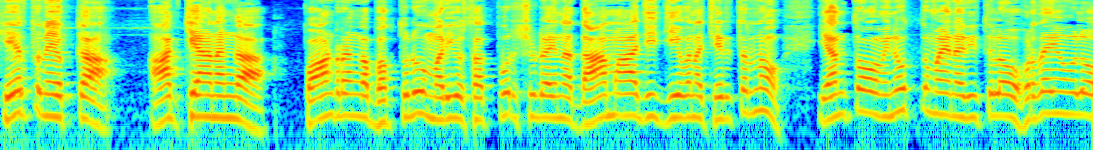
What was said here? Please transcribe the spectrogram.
కీర్తన యొక్క ఆఖ్యానంగా పాండురంగ భక్తుడు మరియు సత్పురుషుడైన దామాజీ జీవన చరిత్రను ఎంతో వినూత్నమైన రీతిలో హృదయంలో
